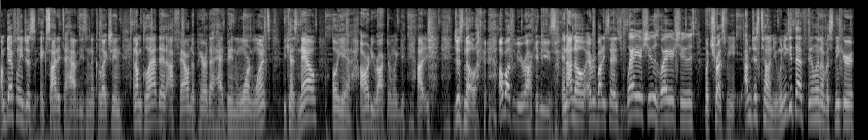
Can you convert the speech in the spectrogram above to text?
I'm definitely just excited to have these in the collection. And I'm glad that I found a pair that had been worn once because now, oh yeah, I already rocked them again. I just know I'm about to be rocking these. And I know everybody says, wear your shoes, wear your shoes. But trust trust me, I'm just telling you, when you get that feeling of a sneaker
